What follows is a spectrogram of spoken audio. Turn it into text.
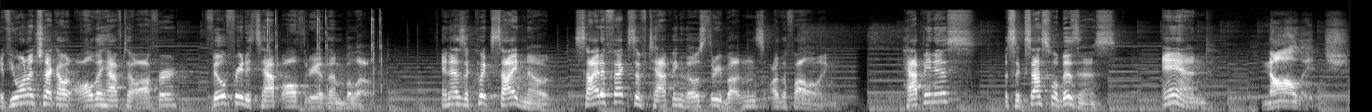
If you want to check out all they have to offer, feel free to tap all three of them below. And as a quick side note, side effects of tapping those three buttons are the following. Happiness, a successful business, and knowledge.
